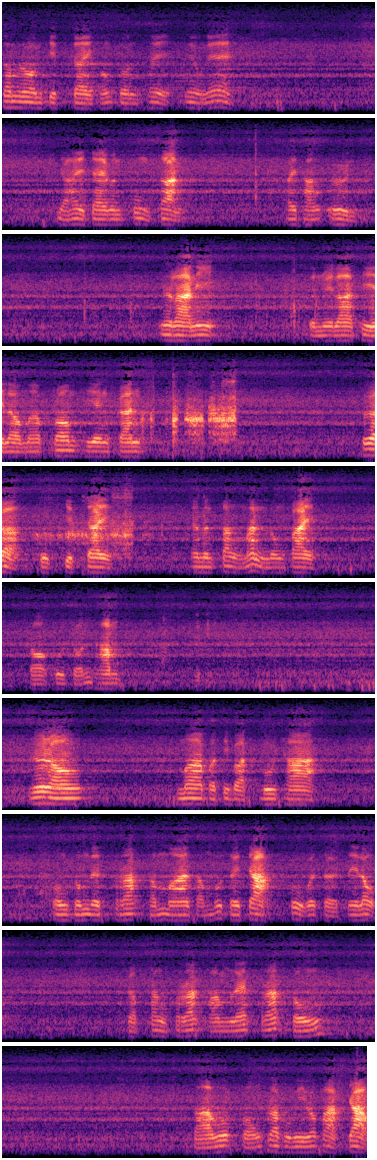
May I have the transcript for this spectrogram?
สำรวมจิตใจของตนให้แน่วแน่ อย่าให้ใจมันพุ่งซ่านไปทางอื่น เวลานี้เป็นเวลาที่เรามาพร้อมเพียงกัน เพื่อฝึกจิตใจ ให้มันตั้งมั่นลงไป ต่อกุศลธรรม หรือเรา มาปฏิบัติบูชา องค์สมเด็จพระสัมมาสัมพุทธเจ้าผู้ประเสริฐในโลก กับทั้งพระธรรมและพระสงฆ์สาวกของพระภูมิพระภาคเจ้า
